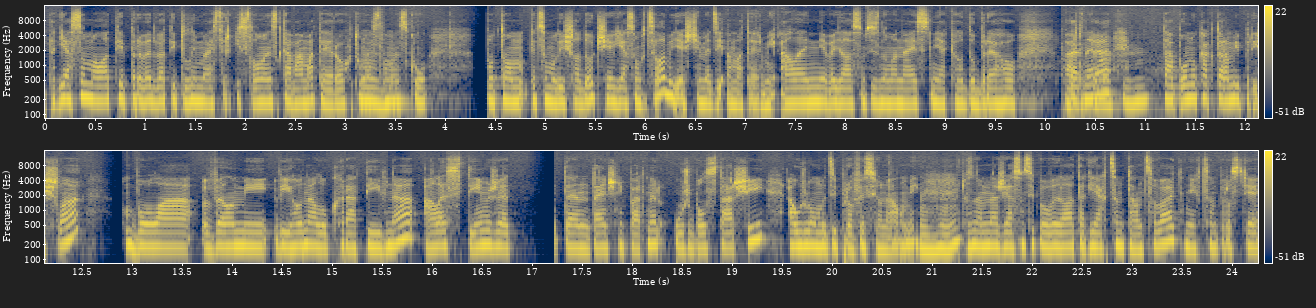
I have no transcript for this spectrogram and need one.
tak ja som mala tie prvé dva tituly majsterky Slovenska v amatéroch tu na Slovensku. Potom, keď som odišla do Čiech, ja som chcela byť ešte medzi amatérmi, ale nevedela som si znova nájsť nejakého dobrého partnera. Partnera, Tá ponuka, ktorá mi prišla, bola veľmi výhodná, lukratívna, ale s tým, že ten tanečný partner už bol starší a už bol medzi profesionálmi. Mm-hmm. To znamená, že ja som si povedala, tak ja chcem tancovať, nechcem proste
